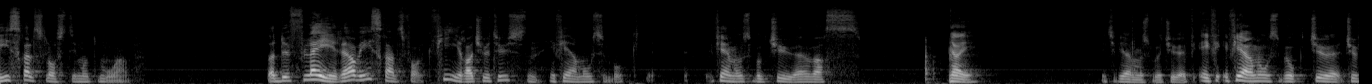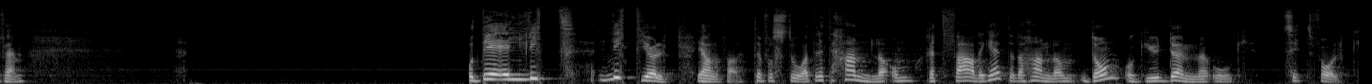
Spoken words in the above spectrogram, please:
Israel slåss imot Moab. Det dør flere av Israels folk, 24 000, i 4. Mosebok, 4. Mosebok 20, vers Nei, ikke 4. Mosebok 20. I 4. Mosebok 20, 25. Og det er litt, litt hjelp i alle fall, til å forstå at dette handler om rettferdighet, og det handler om dom, og Gud dømmer òg sitt folk.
